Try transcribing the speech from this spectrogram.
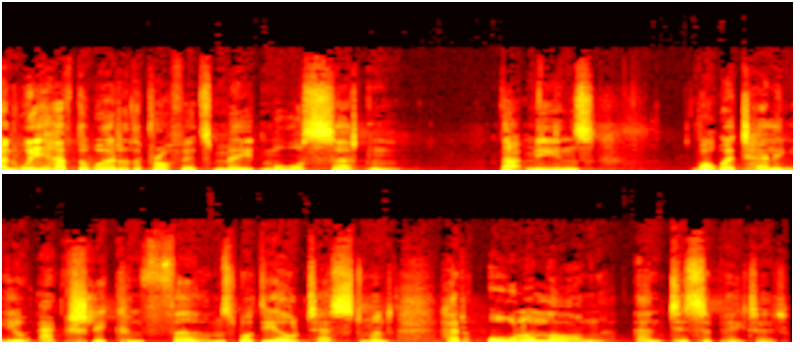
And we have the word of the prophets made more certain. That means what we're telling you actually confirms what the Old Testament had all along anticipated.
